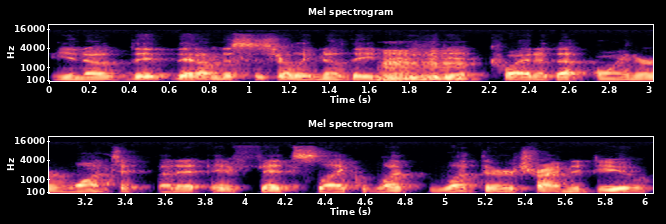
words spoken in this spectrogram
you know they, they don't necessarily know they mm-hmm. need it quite at that point or want it but it, it fits like what what they're trying to do.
